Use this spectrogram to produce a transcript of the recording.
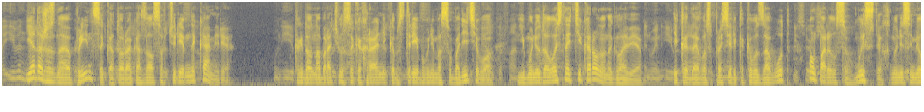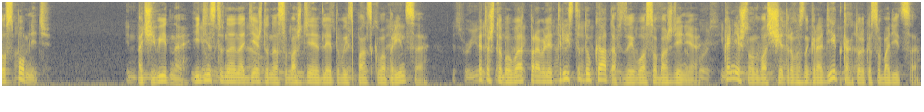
Я даже знаю принца, который оказался в тюремной камере. Когда он обратился к охранникам с требованием освободить его, ему не удалось найти корону на голове. И когда его спросили, как его зовут, он порылся в мыслях, но не сумел вспомнить. Очевидно, единственная надежда на освобождение для этого испанского принца — это чтобы вы отправили 300 дукатов за его освобождение. Конечно, он вас щедро вознаградит, как только освободится.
